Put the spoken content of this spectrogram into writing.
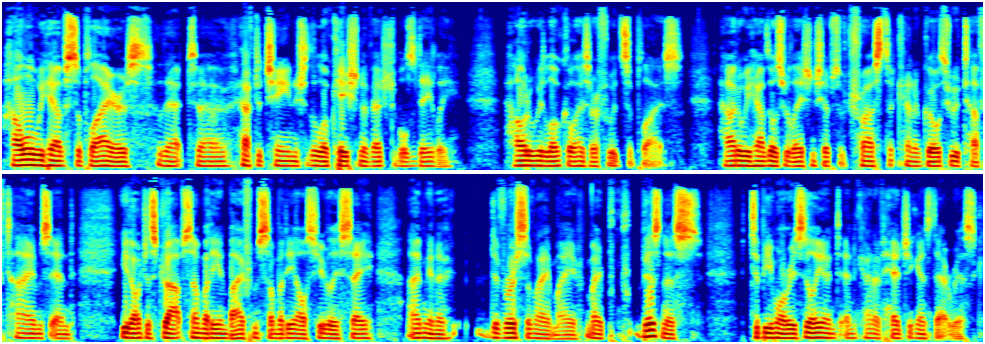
How will we have suppliers that uh, have to change the location of vegetables daily? How do we localize our food supplies? How do we have those relationships of trust that kind of go through tough times and you don't just drop somebody and buy from somebody else? You really say, I'm going to diversify my, my business to be more resilient and kind of hedge against that risk.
